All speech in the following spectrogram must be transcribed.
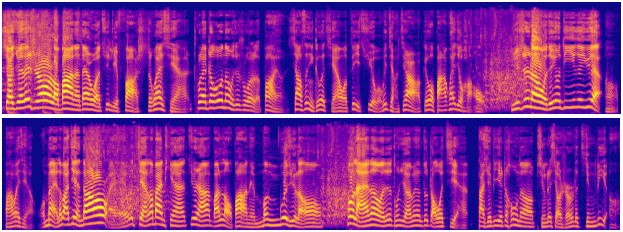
小学的时候，老爸呢带着我去理发，十块钱。出来之后呢，我就说了：“爸呀，下次你给我钱，我自己去，我会讲价，给我八块就好。”于是呢，我就用第一个月啊八块钱，我买了把剪刀，哎，我剪了半天，居然把老爸呢蒙过去了哦。后来呢，我的同学们都找我剪。大学毕业之后呢，凭着小时候的经历啊，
